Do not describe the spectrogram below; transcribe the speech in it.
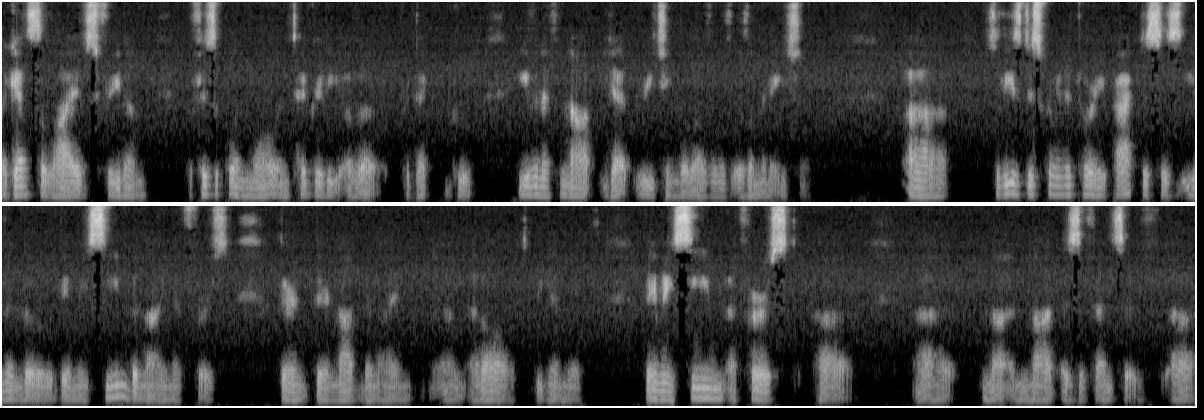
against the lives, freedom, or physical and moral integrity of a protected group, even if not yet reaching the level of elimination. Uh, so these discriminatory practices, even though they may seem benign at first, they're they're not benign um, at all to begin with. They may seem at first uh, uh, not not as offensive, uh,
